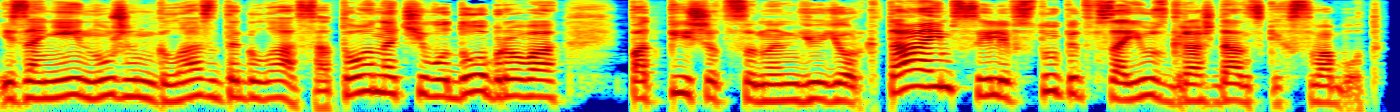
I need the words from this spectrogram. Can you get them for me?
и за ней нужен глаз да глаз, а то она чего доброго подпишется на «Нью-Йорк Таймс» или вступит в Союз гражданских свобод.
